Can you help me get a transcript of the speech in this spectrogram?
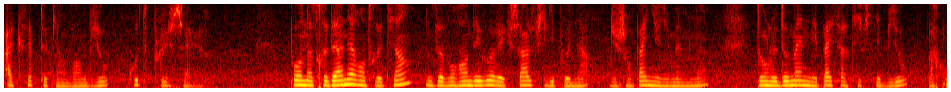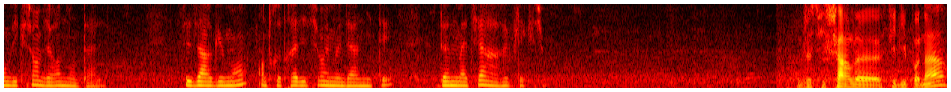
accepte qu'un vin bio coûte plus cher. Pour notre dernier entretien, nous avons rendez-vous avec Charles Philippona, du champagne du même nom, dont le domaine n'est pas certifié bio par conviction environnementale. Ces arguments, entre tradition et modernité, donnent matière à réflexion. Je suis Charles Philippona,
